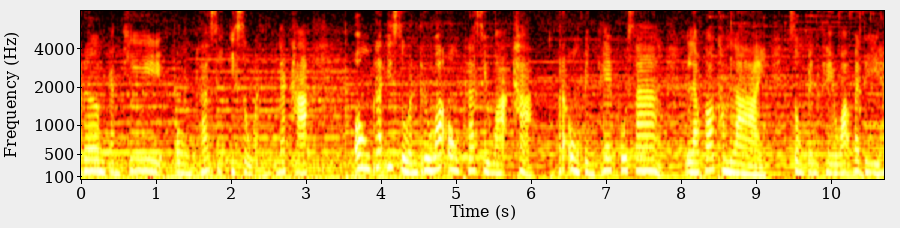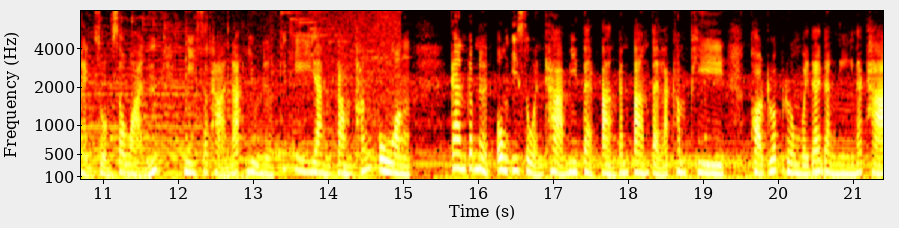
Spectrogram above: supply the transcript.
เริ่มกันที่องค์พระศรีอิศวรนะคะ องค์พระอิศวรหรือว่าองค์พระศิวะค่ะ พระองค์เป็นเทพผู้สร้าง แล้วก็ทำลาย ทรงเป็นเทวบดีแห่งสวงสวรรค์ มีสถานะอยู่เหนือพิธียันกรรมทั้งปวงการกำเนิดองค์อิศวรค่ะมีแตกต่างกันตามแต่ละคัมภีร์พอรวบรวมไว้ได้ดังนี้นะคะ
